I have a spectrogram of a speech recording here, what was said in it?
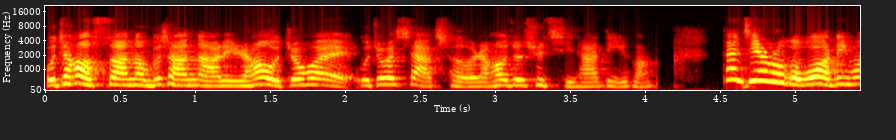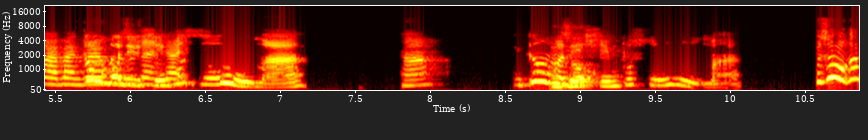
我脚好酸哦，我不晓得哪里，然后我就会我就会下车，然后就去其他地方。但今天如果我有另外一半，跟跟我们旅或是跟人家行不舒服吗？啊，你跟我们旅行不舒服吗？不是我跟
